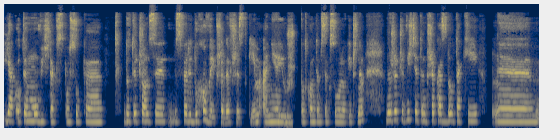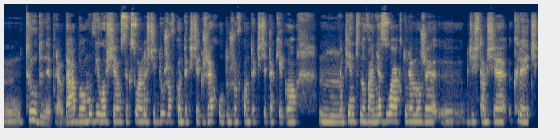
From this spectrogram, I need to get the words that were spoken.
jak o tym mówić tak w sposób e, dotyczący sfery duchowej przede wszystkim, a nie już mhm. pod kątem seksuologicznym, no rzeczywiście ten przekaz był taki trudny, prawda? Bo mówiło się o seksualności dużo w kontekście grzechu, dużo w kontekście takiego mm, piętnowania zła, które może y, gdzieś tam się kryć.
